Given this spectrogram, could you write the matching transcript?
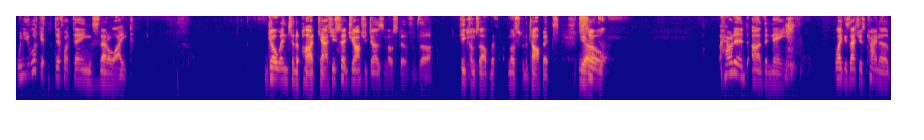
when you look at different things that are like go into the podcast, you said Josh does most of the, he comes up with most of the topics. Yeah. So, how did uh the name, like, is that just kind of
